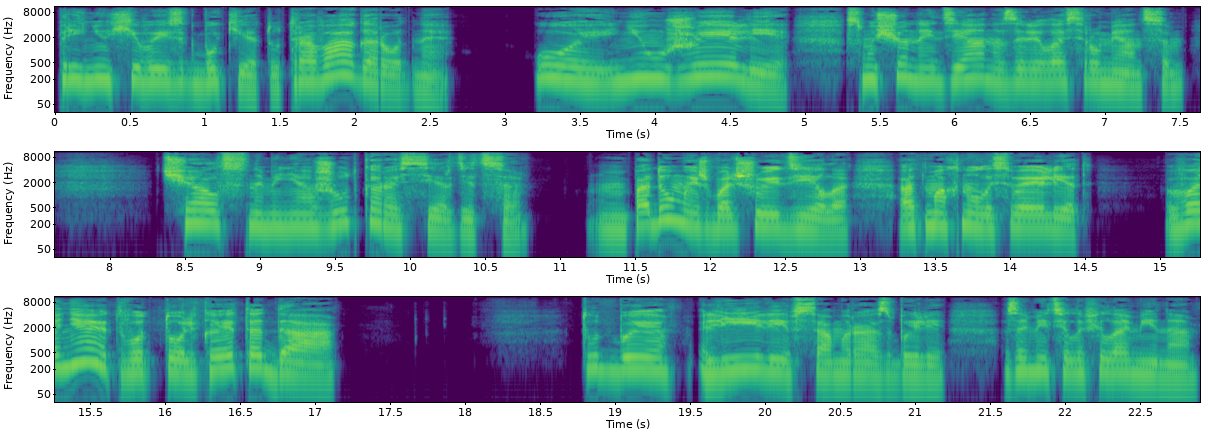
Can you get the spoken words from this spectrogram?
принюхиваясь к букету. «Трава огородная». «Ой, неужели?» — смущенная Диана залилась румянцем. Чарльз на меня жутко рассердится. «Подумаешь, большое дело», — отмахнулась Вайолет. «Воняют вот только это да». «Тут бы лилии в самый раз были», — заметила Филомина.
